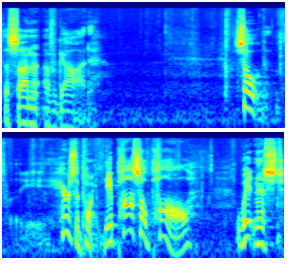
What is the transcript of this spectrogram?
the Son of God. So here's the point. The apostle Paul witnessed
